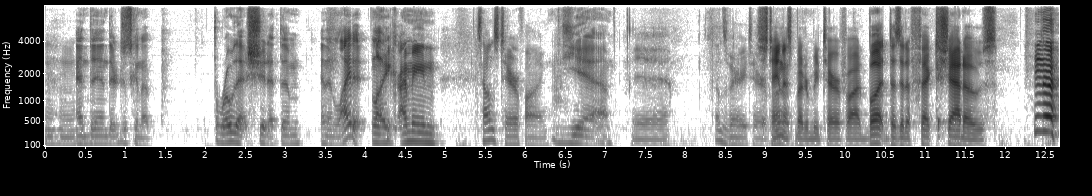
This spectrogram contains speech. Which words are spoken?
and then they're just gonna throw that shit at them and then light it. Like, I mean, Sounds terrifying. yeah. Yeah. Sounds very terrifying. Stannis better be terrified. But does it affect shadows? I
